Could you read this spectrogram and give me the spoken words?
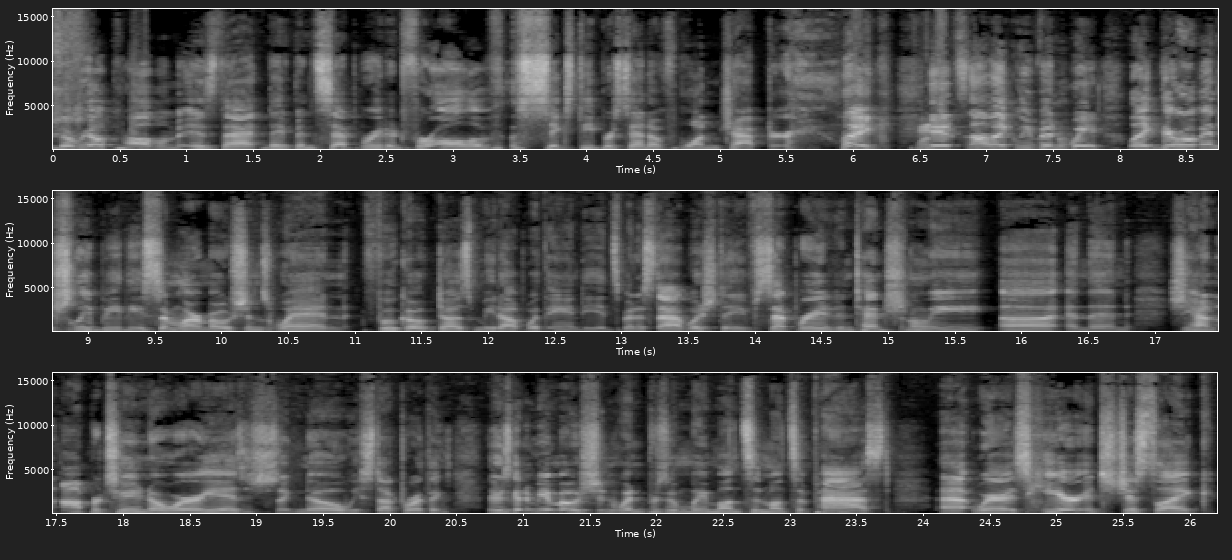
The real problem is that they've been separated for all of 60% of one chapter. like, one it's chapter. not like we've been waiting. Like, there will eventually be these similar emotions when Fuko does meet up with Andy. It's been established they've separated intentionally, uh, and then she had an opportunity to know where he is, and she's like, "No, we stuck to our things." There's going to be emotion when presumably months and months have passed. Uh, whereas here, it's just like,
